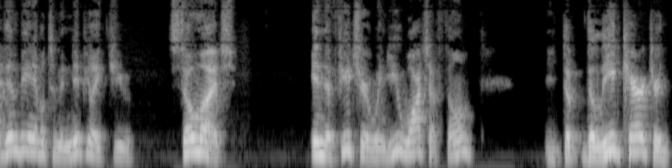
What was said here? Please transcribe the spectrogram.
them being able to manipulate you so much in the future when you watch a film the the lead character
